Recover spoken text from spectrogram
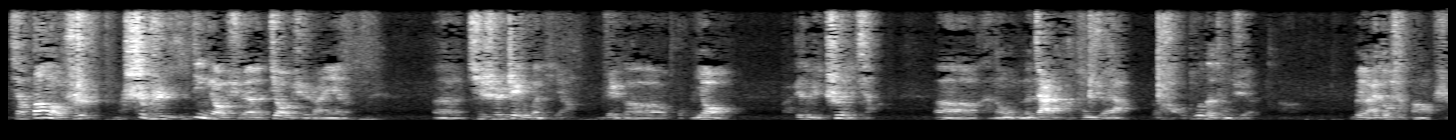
想当老师是不是一定要学教育学专业呢？呃，其实这个问题啊，这个我们要把这个理顺一下。呃，可能我们的家长和同学呀，有好多的同学啊，未来都想当老师，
